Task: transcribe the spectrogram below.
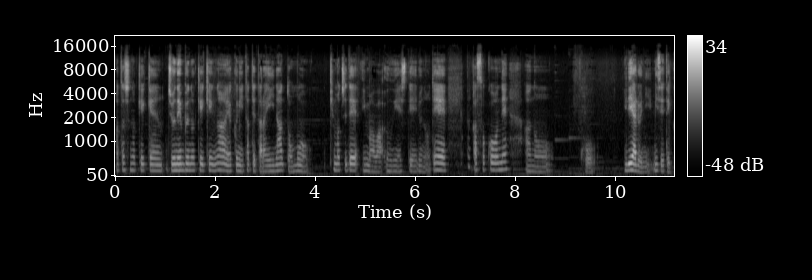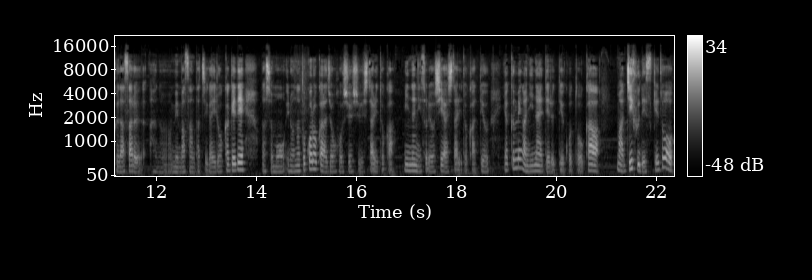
私の経験10年分の経験が役に立てたらいいなと思う気持ちで今は運営しているのでなんかそこをねあのこうリアルに見せてくださるあのメンバーさんたちがいるおかげで私もいろんなところから情報収集したりとかみんなにそれをシェアしたりとかっていう役目が担えてるっていうことがまあ自負ですけど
